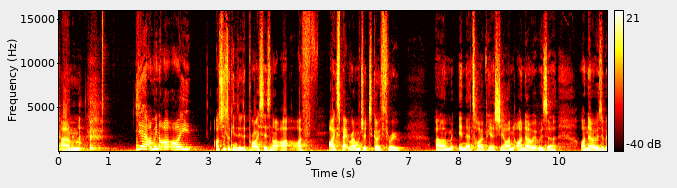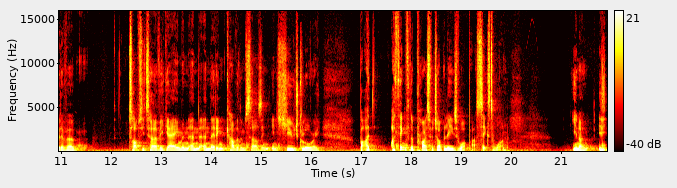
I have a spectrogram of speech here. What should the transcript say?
um, yeah, I mean, I, I, I was just looking through the prices, and I, I, I've, I expect Real Madrid to go through um, in their tie PSG. I, I know it was a, I know it was a bit of a topsy turvy game, and, and, and they didn't cover themselves in, in huge glory. But I, I think for the price, which I believe is what about six to one, you know. is-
